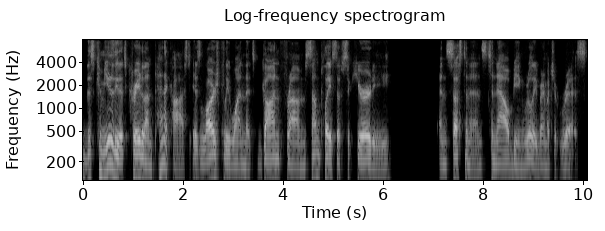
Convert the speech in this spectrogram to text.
this community that's created on Pentecost is largely one that's gone from some place of security and sustenance to now being really very much at risk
